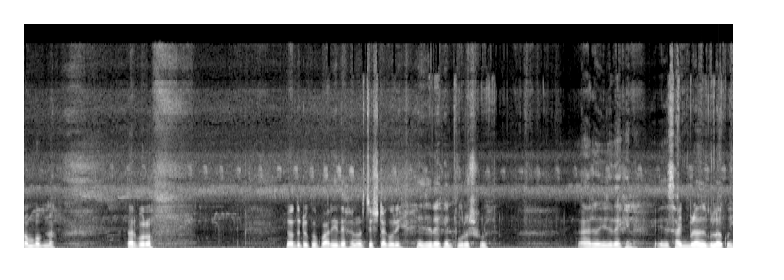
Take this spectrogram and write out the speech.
সম্ভব না। তারপরও যতটুকু পারি দেখানোর চেষ্টা করি। এই যে দেখেন পুরুষ ফুল। আর এই যে দেখেন, এই যে সাইড ব্রাঞ্চগুলো কই?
